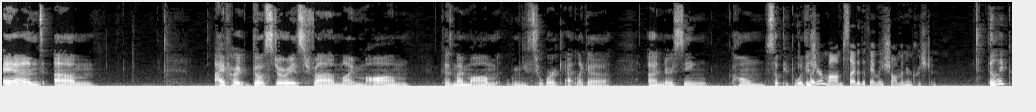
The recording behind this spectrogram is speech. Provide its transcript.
And um, I've heard ghost stories from my mom because my mom used to work at like a a nursing home, so people would Is like your mom's side of the family shaman or Christian? they're like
